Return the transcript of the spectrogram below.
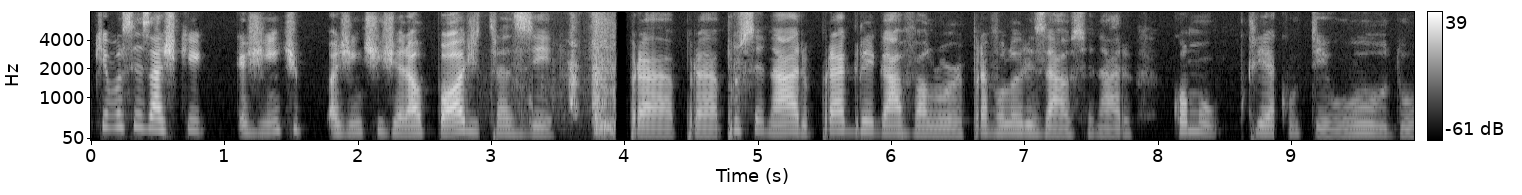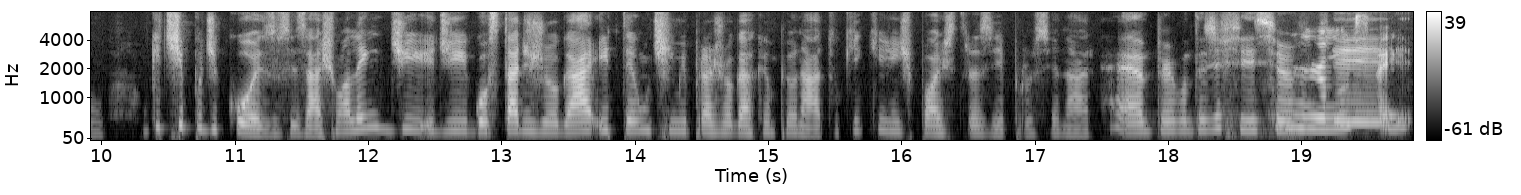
que vocês acham que a gente, a gente em geral pode trazer para o cenário para agregar valor, para valorizar o cenário? Como criar conteúdo? O que tipo de coisa vocês acham? Além de, de gostar de jogar e ter um time para jogar campeonato, o que, que a gente pode trazer para o cenário? É, pergunta difícil. Eu não sei.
